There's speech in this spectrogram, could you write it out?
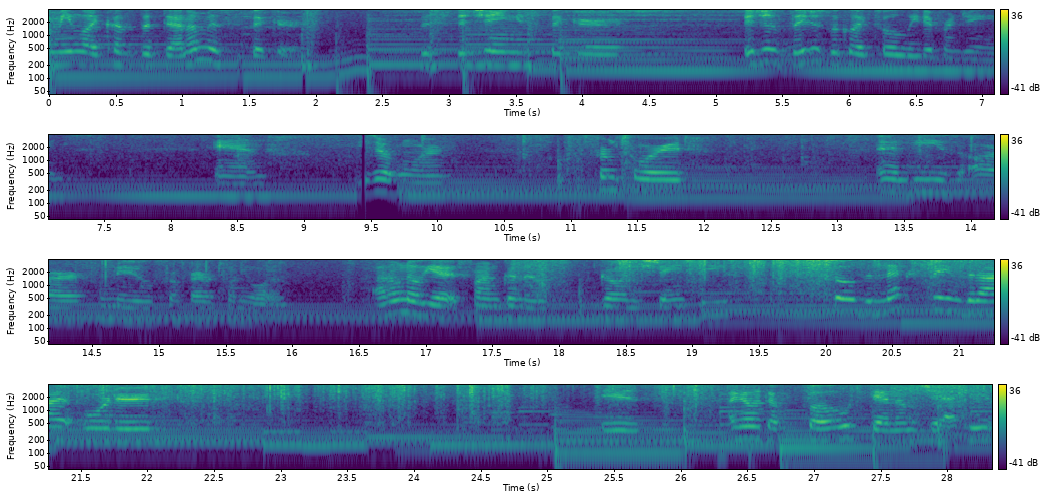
I mean like cause the denim is thicker the stitching is thicker. It just they just look like totally different jeans. And these are worn from Torrid. And these are new from Forever 21. I don't know yet if I'm gonna go and exchange these. So the next thing that I ordered is I got like a faux denim jacket.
